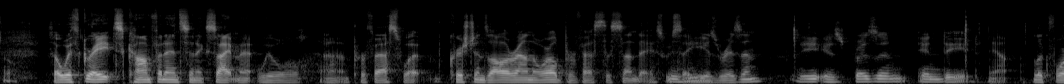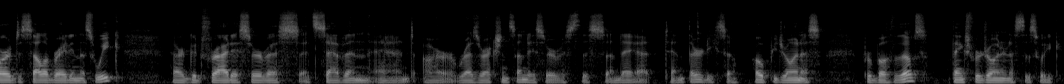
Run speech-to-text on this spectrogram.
So. So, with great confidence and excitement, we will uh, profess what Christians all around the world profess this Sunday as we say He is risen. He is risen indeed. Yeah. Look forward to celebrating this week our Good Friday service at seven and our Resurrection Sunday service this Sunday at ten thirty. So hope you join us for both of those. Thanks for joining us this week.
